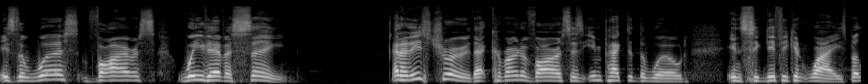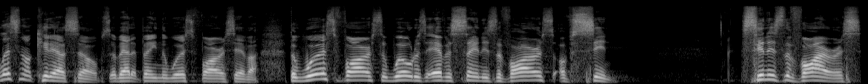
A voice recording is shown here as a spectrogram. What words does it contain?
is the worst virus we've ever seen. And it is true that coronavirus has impacted the world in significant ways, but let's not kid ourselves about it being the worst virus ever. The worst virus the world has ever seen is the virus of sin. Sin is the virus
